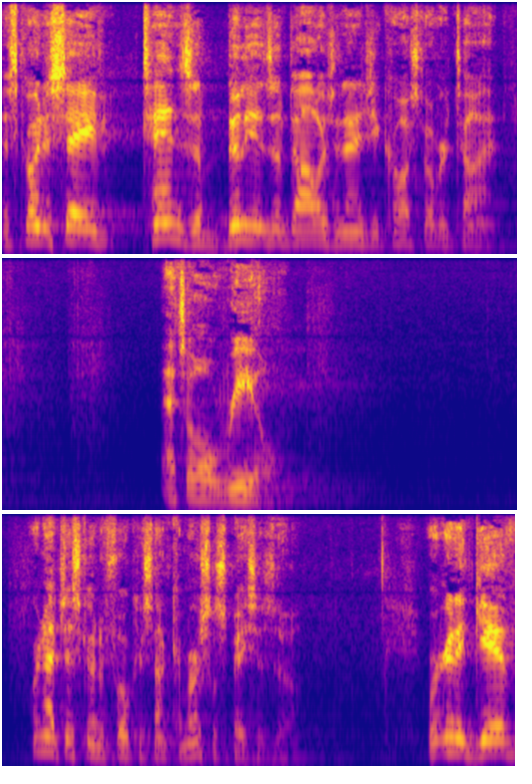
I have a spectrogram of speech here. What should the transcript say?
It's going to save tens of billions of dollars in energy cost over time. That's all real. We're not just going to focus on commercial spaces, though. We're going to give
